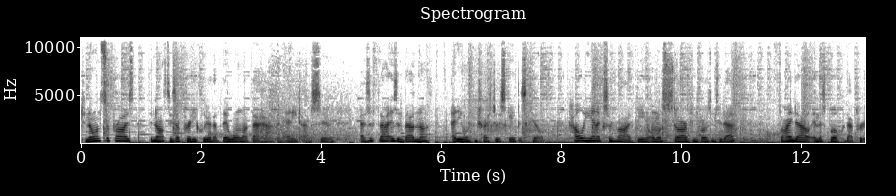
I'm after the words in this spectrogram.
To no one's surprise, the Nazis are pretty clear that they won't let that happen anytime soon. As if that isn't bad enough, anyone who tries to escape is killed. How will Yanek survive being almost starved and frozen to death? Find out in this book that pr-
